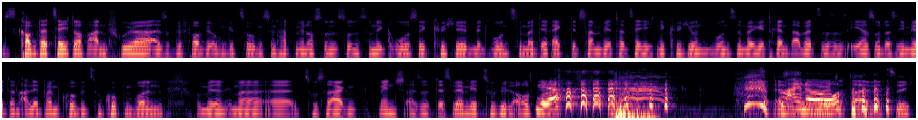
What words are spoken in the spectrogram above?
es kommt tatsächlich darauf an, früher, also bevor wir umgezogen sind, hatten wir noch so eine, so, eine, so eine große Küche mit Wohnzimmer direkt. Jetzt haben wir tatsächlich eine Küche und ein Wohnzimmer getrennt, aber jetzt ist es eher so, dass sie mir dann alle beim Kurbel zugucken wollen und mir dann immer äh, zusagen, Mensch, also das wäre mir zu viel Aufwand. Ja. das ist immer total witzig.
